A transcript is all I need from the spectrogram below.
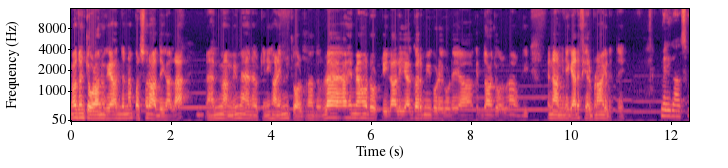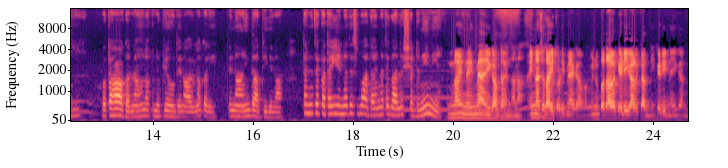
ਮੈਂ ਉਦੋਂ ਚੌਲਾਂ ਨੂੰ ਕਿਹਾ ਅੰਦਰ ਨਾ ਪਰਸੋਂ ਰਾਤ ਦੀ ਗੱਲ ਆ। ਮੈਂ ਵੀ ਮੰਮੀ ਮੈਂ ਰੋਟੀ ਨਹੀਂ ਖਾਣੀ ਮੈਨੂੰ ਚੌਲ ਬਣਾ ਦਿਓ। ਲੈ ਇਹ ਮੈਂ ਹੁਣ ਰੋਟੀ ਲਾ ਲਈ ਆ ਗਰਮੀ ਗੋੜੇ ਗੋੜੇ ਆ ਕਿੱਦਾਂ ਚੌਲ ਬਣਾਉਂਗੀ? ਤੇ ਨਾਨੀ ਨੇ ਕਿਹਾ ਤੇ ਫਿਰ ਬਣਾ ਕੇ ਦਿੱਤੇ। ਮੇਰੀ ਗੱਲ ਸੁਣ। ਉਹ ਤਾਂ ਹਾਂ ਗੱਲਾਂ ਹੁਣ ਆਪਣੇ ਪਿਓ ਦੇ ਨਾਲ ਨਾ ਕਰੀ ਤੇ ਨਾ ਹੀ ਦਾਦੀ ਦੇ ਨਾਲ। ਤੈਨੂੰ ਤੇ ਪਤਾ ਹੀ ਇਹਨਾਂ ਦੇ ਸੁਭਾਅ ਦਾ ਇਹਨਾਂ ਤੇ ਗੱਲ ਛੱਡਣੀ ਨਹੀਂ ਆ। ਨਹੀਂ ਨਹੀਂ ਮੈਂ ਨਹੀਂ ਕਰਦਾ ਇਹਨਾਂ ਨਾਲ। ਇੰਨਾ ਚਦਾਈ ਥੋੜੀ ਮੈਂ ਹੈਗਾ ਵਾਂ। ਮੈਨੂੰ ਪਤਾ ਵਾ ਕਿਹੜੀ ਗੱਲ ਕਰਨੀ ਕਿਹੜੀ ਨਹੀਂ ਕਰਨੀ।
